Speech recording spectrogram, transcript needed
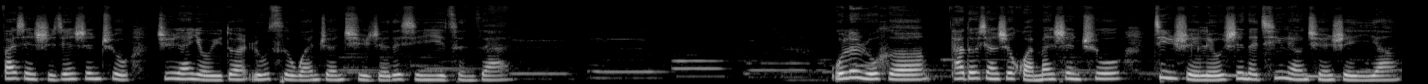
发现时间深处居然有一段如此婉转曲折的心意存在。无论如何，它都像是缓慢渗出、静水流深的清凉泉水一样，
